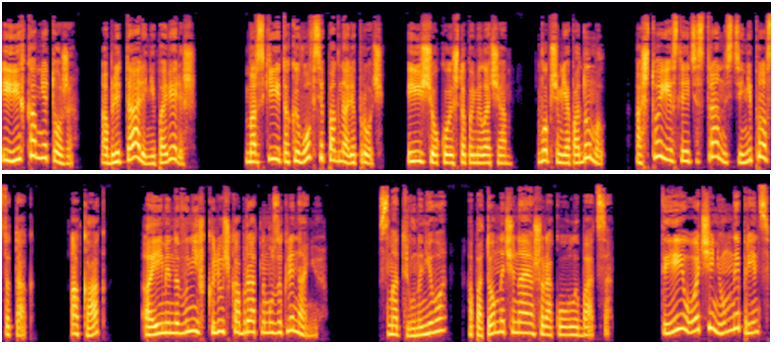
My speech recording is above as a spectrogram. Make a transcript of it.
И их ко мне тоже. Облетали, не поверишь. Морские так и вовсе погнали прочь. И еще кое-что по мелочам. В общем, я подумал, а что, если эти странности не просто так? А как? А именно в них ключ к обратному заклинанию. Смотрю на него, а потом начинаю широко улыбаться. Ты очень умный принц,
